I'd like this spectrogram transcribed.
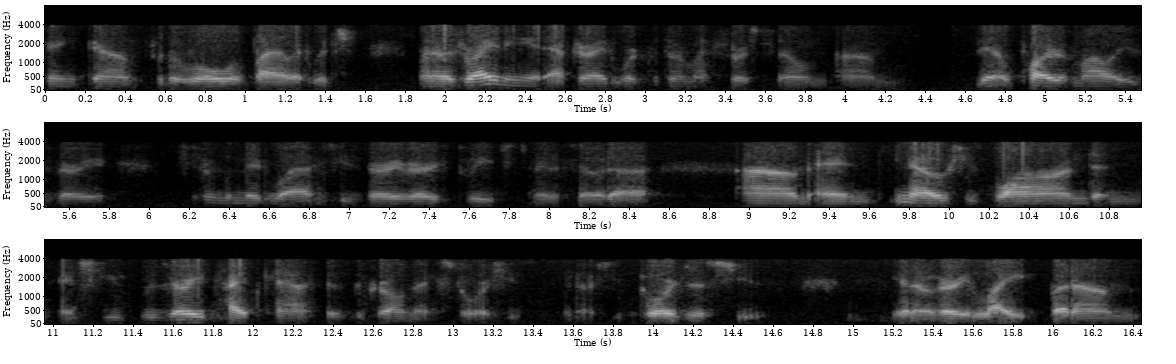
think um, for the role of Violet, which when I was writing it after I'd worked with her on my first film, um, you know, part of Molly is very. She's from the Midwest. She's very very sweet. She's Minnesota, um, and you know she's blonde, and and she was very typecast as the girl next door. She's you know she's gorgeous. She's you know very light, but um,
